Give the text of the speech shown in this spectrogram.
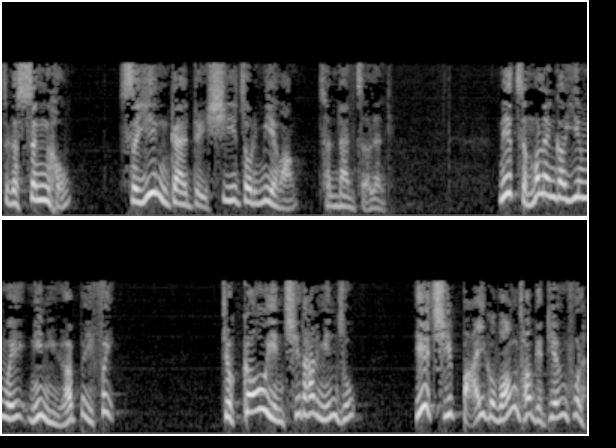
这个申侯是应该对西周的灭亡。承担责任的，你怎么能够因为你女儿被废，就勾引其他的民族，一起把一个王朝给颠覆了？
